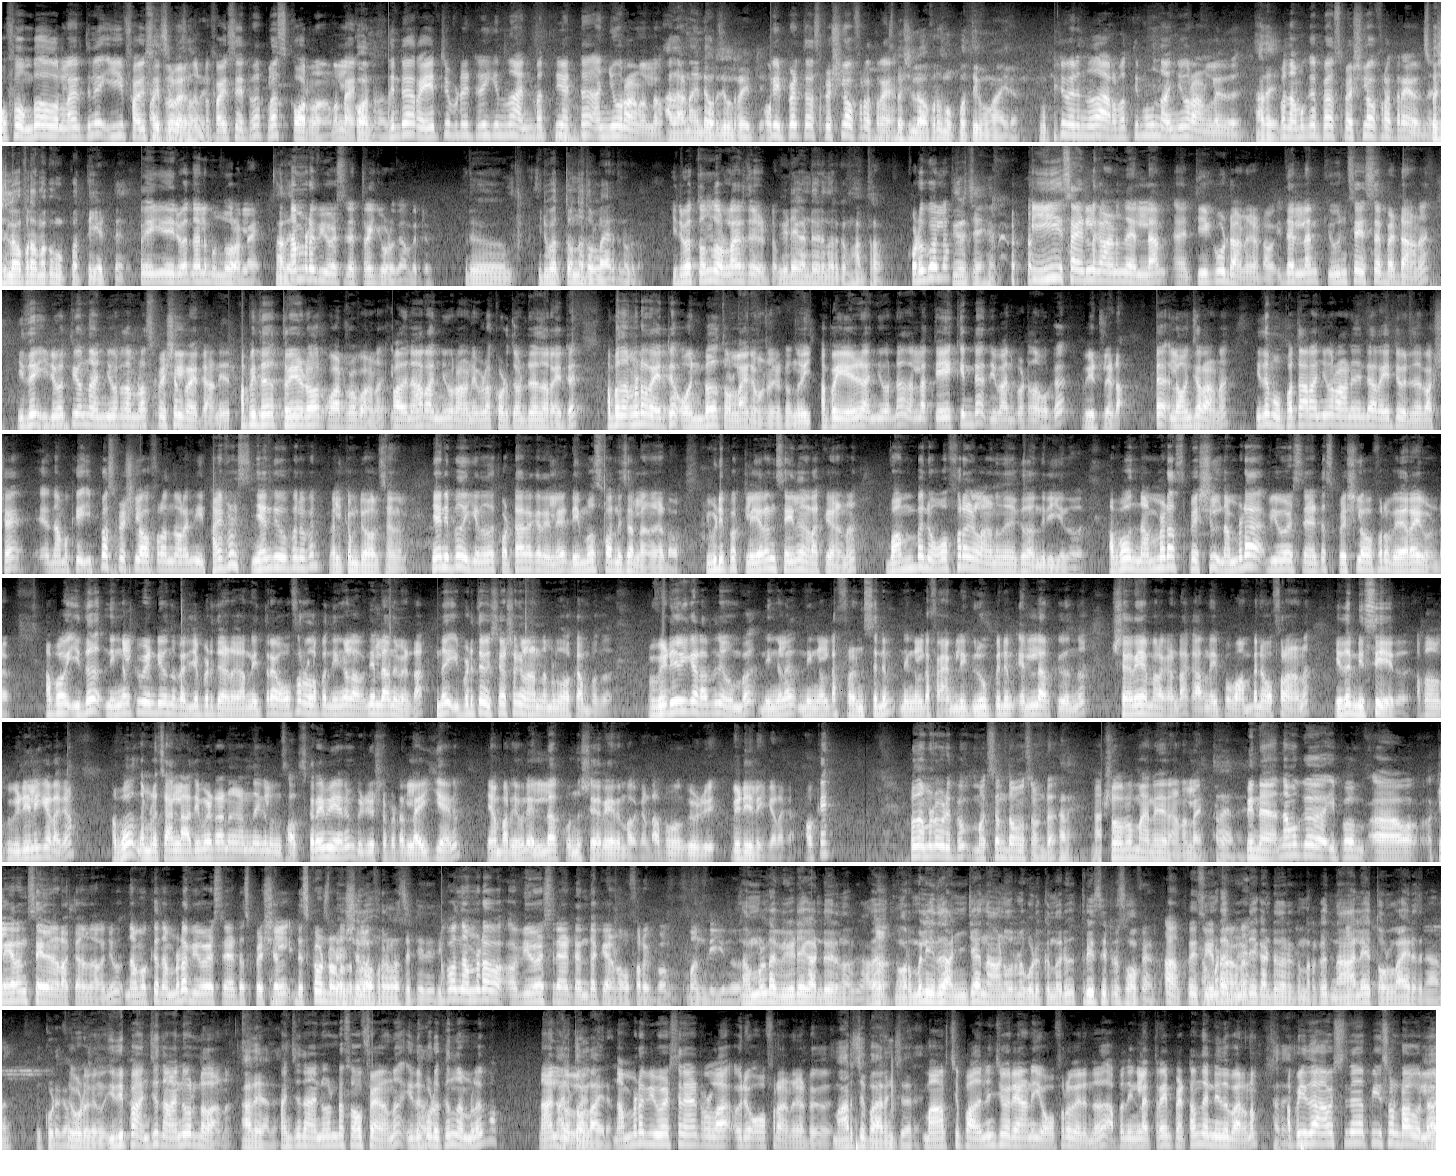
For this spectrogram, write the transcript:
Of ഒമ്പത് തൊള്ളായിരത്തിന് ഈ ഫൈവ് സീറ്റർ വരുന്നുണ്ട്. ഫൈവ് സീറ്റർ പ്ലസ് കോർണർ ആണല്ലേ ഇതിന്റെ റേറ്റ് ഇവിടെ ഇട്ടിരിക്കുന്നത് അൻപത്തി എട്ട് അഞ്ഞൂറാണല്ലോ. അതാണ് അതിന്റെ ഒറിജിനൽ റേറ്റ് ഇപ്പോഴത്തെ സ്പെഷ്യൽ ഓഫർ എത്ര സ്പെഷ്യൽ ഓഫർ മുപ്പത്തി മൂവായിരം മുപ്പത്തി വരുന്നത് അറുപത്തി മൂന്ന് അഞ്ഞൂറാണല്ലോ ഇത്. അതെ. അപ്പൊ നമുക്ക് ഇപ്പൊ സ്പെഷ്യൽ ഓഫർ എത്രയാണ് വരുന്നത്? സ്പെഷ്യൽ ഓഫർ നമുക്ക് മുപ്പത്തി എട്ട് ഇരുപത്തിനാല് മുന്നൂറല്ലേ? നമ്മുടെ വ്യൂവേഴ്സിന് എത്രയ്ക്ക് കൊടുക്കാൻ പറ്റും? ഒരു ഇരുപത്തൊന്ന് തൊള്ളായിരത്തിന് കൊടുക്കാം. ഇരുപത്തൊന്ന് തൊള്ളായിരത്തിന് കിട്ടും. വീഡിയോ കണ്ടുവരുന്നവർക്ക് മാത്രം. കൊടുക്കുമല്ലോ? തീർച്ചയായും. ഈ സൈഡിൽ കാണുന്ന എല്ലാം ടീ കൂഡ് ആണ് കേട്ടോ. ഇതെല്ലാം ക്യൂൻ സൈസ് ബെഡ് ആണ്. ഇത് ഇരുപത്തിയൊന്ന് അഞ്ഞൂറ് നമ്മുടെ സ്പെഷ്യൽ റേറ്റ് ആണ്. അപ്പൊ ഇത് ത്രീ ഡോർ വാർഡ്രോബ് ആണ്. പതിനാറ് അഞ്ഞൂറാണ് ഇവിടെ കൊടുത്തോണ്ടിരുന്ന റേറ്റ് അപ്പൊ നമ്മുടെ റേറ്റ് ഒൻപത് തൊള്ളായിരമാണ് കേട്ടോ. അപ്പോൾ അപ്പൊ ഏഴ് അഞ്ഞൂറിന് നല്ല തേക്കിന്റെ ദിവാൻ കോട്ട് നമുക്ക് വീട്ടിലിടാം. ലോഞ്ചറാണ് ഇത് മുപ്പത്താറ് അഞ്ഞൂറാണ് ഇതിന്റെ റേറ്റ് വരുന്നത്. പക്ഷേ നമുക്ക് ഇപ്പോൾ സ്പെഷ്യൽ ഓഫർ എന്ന് പറയുന്നത് ഹൈ ഫ്രണ്ട്സ് ഞാൻ Deepanappan welcome to our channel ഞാനിപ്പോൾ നിൽക്കുന്നത് കൊട്ടാരക്കരയിലെ ഡിമോസ് ഫർണിച്ചറിലാണ് കേട്ടോ. ഇവിടെ ഇപ്പോൾ ക്ലിയറൻസ് സെയിൽ നടക്കുകയാണ്. വമ്പൻ ഓഫറുകളാണ് നിങ്ങൾക്ക് തന്നിരിക്കുന്നത്. അപ്പോൾ നമ്മുടെ സ്പെഷ്യൽ നമ്മുടെ വ്യൂവേഴ്സിനായിട്ട് സ്പെഷ്യൽ ഓഫർ വേറെയും ഉണ്ട്. അപ്പോൾ ഇത് നിങ്ങൾക്ക് വേണ്ടി ഒന്ന് പരിചയപ്പെടുത്തുകയാണ്. കാരണം ഇത്ര ഓഫർ ഉള്ളപ്പോൾ നിങ്ങൾ അറിഞ്ഞില്ല എന്ന് വേണ്ട. ഇന്ന് ഇവിടുത്തെ വിശേഷങ്ങളാണ് നമ്മൾ നോക്കാൻ പോകുന്നത്. വീഡിയോയിലേക്ക് കടന്നതിന് മുമ്പ് നിങ്ങൾ നിങ്ങളുടെ ഫ്രണ്ട്സിനും നിങ്ങളുടെ ഫാമിലി ഗ്രൂപ്പിനും എല്ലാവർക്കും ഒന്ന് ഷെയർ ചെയ്യാൻ മറക്കണ്ട. കാരണം ഇപ്പോൾ വമ്പൻ ഓഫറാണ് ഇത് മിസ് ചെയ്യരുത്. അപ്പോൾ നമുക്ക് വീഡിയോയിലേക്ക് കിടക്കാം. അപ്പോൾ നമ്മുടെ ചാനൽ ആദ്യമായിട്ടാണ് കാണുന്നതെങ്കിൽ ഒന്ന് സബ്സ്ക്രൈബ് ചെയ്യാനും വീഡിയോ ഇഷ്ടപ്പെട്ടാൽ ലൈക്ക് ചെയ്യാനും ഞാൻ പറഞ്ഞ പോലെ എല്ലാവർക്കും ഒന്ന് ഷെയർ ചെയ്യാനും മറക്കണ്ട. അപ്പോൾ നമുക്ക് വീഡിയോയിലേക്ക് കിടക്കാം. ഓക്കെ അപ്പോൾ നമ്മുടെ ഇവിടെ ഇപ്പം മക്സൺ തോമസ് ഉണ്ട്. ഷോറൂം മാനേജറാണ് അല്ലേ പിന്നെ നമുക്ക് ഇപ്പം ക്ലിയറൻസ് സെയിൽ നടക്കാന്ന് പറഞ്ഞു നമുക്ക് നമ്മുടെ വ്യൂവേഴ്സിനായിട്ട് സ്പെഷ്യൽ ഡിസ്കൗണ്ട് ഓഫറുകൾ സെറ്റ് ചെയ്തിരിക്കും അപ്പോൾ നമ്മുടെ വ്യൂവേഴ്സിനായിട്ട് എന്തൊക്കെയാണ് ഓഫർ ഇപ്പം വന്നിരിക്കുന്നത് നമ്മുടെ വീഡിയോ കണ്ടുവരുന്നവർക്ക് അത് നോർമലി ഇത് അഞ്ച് നാനൂറിന് കൊടുക്കുന്ന ഒരു ത്രീ സീറ്റർ സോഫയാണ് നമ്മുടെ വീഡിയോ കണ്ടുവരുന്നവർക്ക് നാല് തൊള്ളായിരത്തിനാണ് കൊടുക്കുന്നത്. ഇതിപ്പോ അഞ്ച് നാനൂറിന്റെതാണ്. അതെ അതെ. അഞ്ച് നാനൂറിന്റെ സോഫയാണ് ഇത് കൊടുക്കുന്നത് നമ്മൾ നാല് തൊള്ളായിരം. തൊള്ളായിരം. നമ്മുടെ വ്യൂവേഴ്സിനായിട്ടുള്ള ഒരു ഓഫറാണ് കേട്ടോ ഇത്. മാർച്ച് പതിനഞ്ച് വരെ. മാർച്ച് പതിനഞ്ച് വരെയാണ് ഈ ഓഫർ വരുന്നത്. അപ്പൊ നിങ്ങൾ എത്രയും പെട്ടെന്ന് തന്നെ ഇത് വരണം. അപ്പൊ ഇത് ആവശ്യത്തിന് പീസ് ഉണ്ടാവുമല്ലോ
